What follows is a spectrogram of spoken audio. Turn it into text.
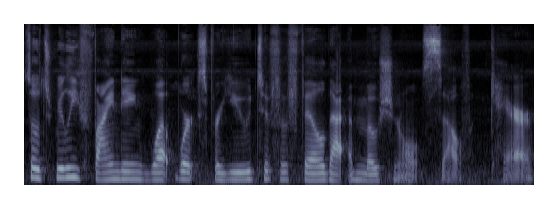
So, it's really finding what works for you to fulfill that emotional self care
